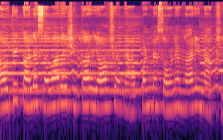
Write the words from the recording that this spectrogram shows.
આવતીકાલે સવારે શિકારી આવશે અને આપણને સૌને મારી નાખશે.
